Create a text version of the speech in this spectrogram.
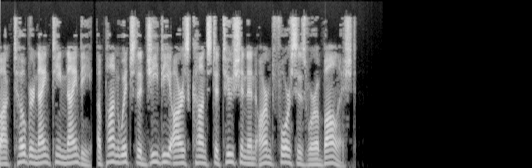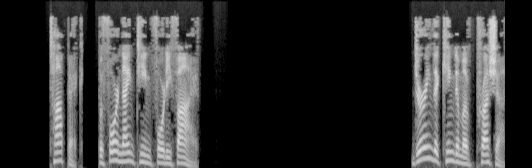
October 1990, upon which the GDR's constitution and armed forces were abolished. Before 1945 During the Kingdom of Prussia,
